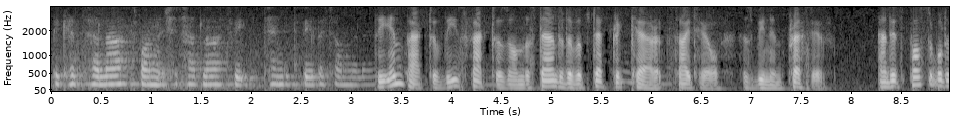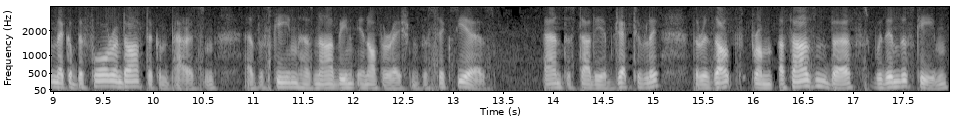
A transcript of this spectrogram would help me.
because her last one that she'd had last week tended to be a bit on the low. The impact of these factors on the standard of obstetric care at Sighthill has been impressive, and it's possible to make a before and after comparison as the scheme has now been in operation for six years, and to study objectively the results from a thousand births within the scheme,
